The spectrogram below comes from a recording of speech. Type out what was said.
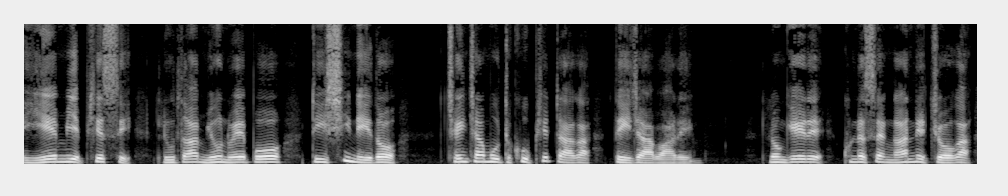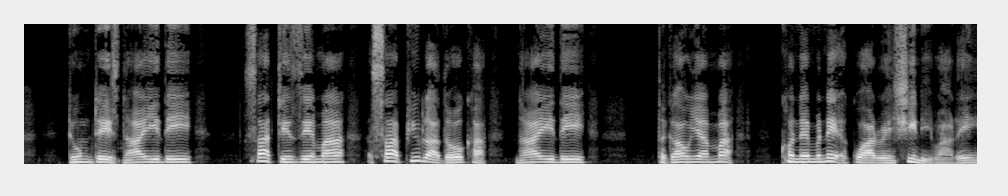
အရေးမြစ်ဖြစ်စေလူသားမျိုးနွယ်ပေါ်တည်ရှိနေသောချိန်ချမှုတစ်ခုဖြစ်တာကသိကြပါတယ်လွန်ခဲ့တဲ့85နှစ်ကျော်က Doomsday နိုင်သည်စတင်စဉ်မှာအစပြုလာသောအခါနိုင်သည်တကောင်ရမှ9မိနစ်အကွာတွင်ရှိနေပါတယ်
